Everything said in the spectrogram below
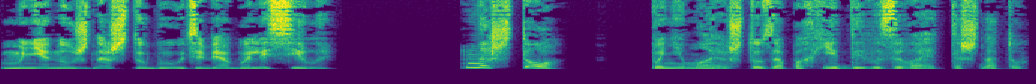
«Мне нужно, чтобы у тебя были силы». «На что?» Понимаю, что запах еды вызывает тошноту.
